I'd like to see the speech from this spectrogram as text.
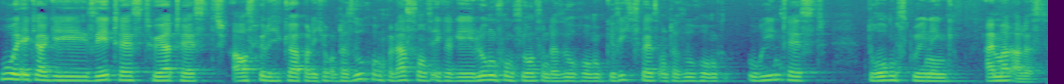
Ruhe-EKG, Sehtest, Hörtest, ausführliche körperliche Untersuchung, Belastungs-EKG, Lungenfunktionsuntersuchung, Gesichtsfelduntersuchung, Urintest, Drogenscreening, einmal alles.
